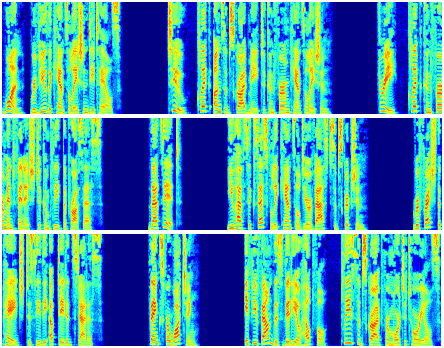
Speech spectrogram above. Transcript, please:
1. Review the cancellation details. 2. Click Unsubscribe Me to confirm cancellation. 3. Click Confirm and Finish to complete the process. That's it. You have successfully cancelled your Avast subscription. Refresh the page to see the updated status. Thanks for watching. If you found this video helpful, please subscribe for more tutorials.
